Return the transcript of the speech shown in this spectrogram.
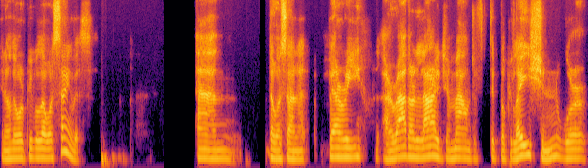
You know, there were people that were saying this. And there was a very, a rather large amount of the population were,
